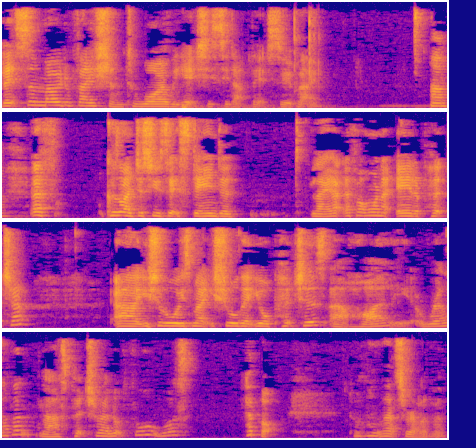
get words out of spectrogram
That's the motivation to why we actually set up that survey. Um, if because I just use that standard layout, if I want to add a picture, uh, you should always make sure that your pictures are highly relevant. Last picture I looked for was hip hop. Don't think that's relevant.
